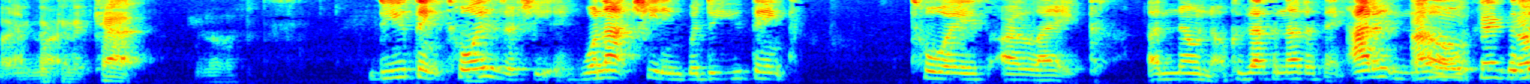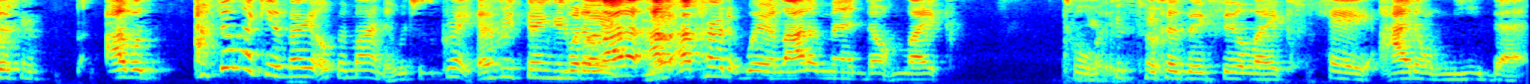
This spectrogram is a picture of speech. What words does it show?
like That you're part. looking at cat. You know, Do you think toys are cheating? Well, not cheating, but do you think toys are like a no no? Because that's another thing. I didn't know. I don't think that this- I would. I feel like you're very open minded, which is great. Everything is but like a lot of not- I've, I've heard it where a lot of men don't like toys because they feel like, hey, I don't need that.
